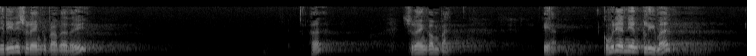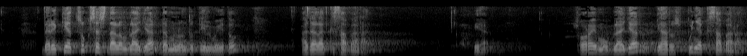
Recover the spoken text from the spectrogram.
Jadi ini sudah yang keberapa tadi? Hah? Sudah yang keempat. Iya. Kemudian yang kelima, dari kiat sukses dalam belajar dan menuntut ilmu itu adalah kesabaran. Iya. Yang mau belajar, dia harus punya kesabaran.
